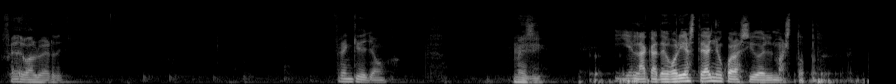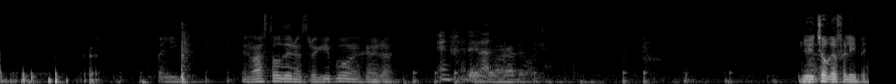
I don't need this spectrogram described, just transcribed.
Fede Valverde. Frankie de Jong. Messi. Y en la categoría este año, ¿cuál ha sido el más top? Felipe. El más top de nuestro equipo en general. En general. Yo he dicho que Felipe.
